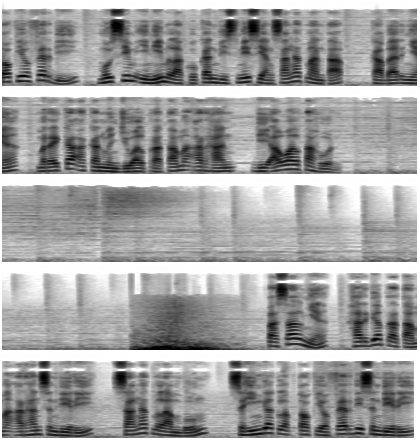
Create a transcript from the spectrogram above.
Tokyo Verdy, musim ini melakukan bisnis yang sangat mantap, kabarnya, mereka akan menjual Pratama Arhan, di awal tahun. Pasalnya, harga Pratama Arhan sendiri, sangat melambung, sehingga klub Tokyo Verdy sendiri,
